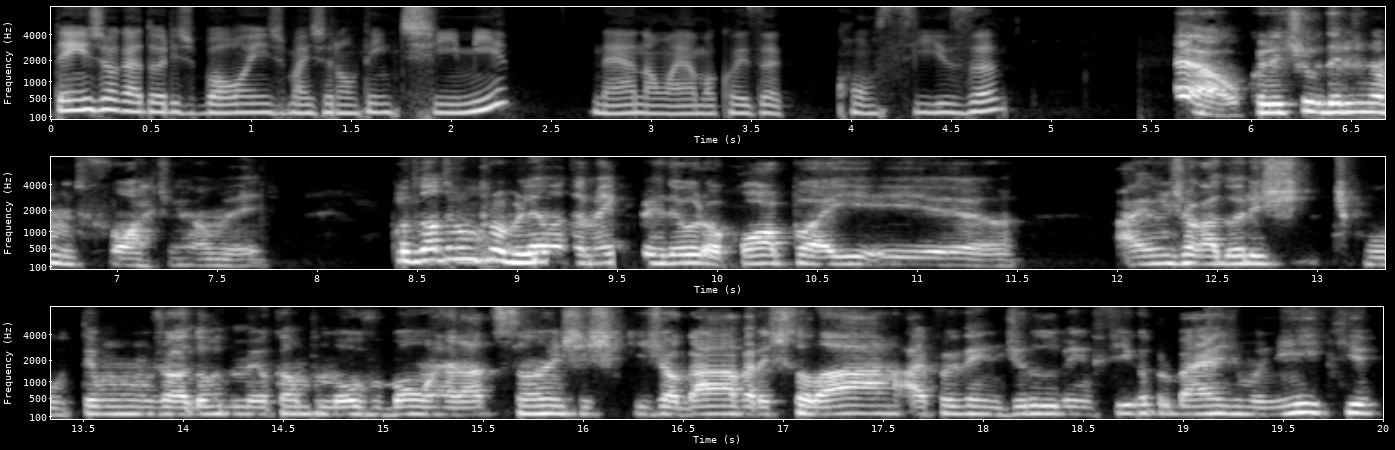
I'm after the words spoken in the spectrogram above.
tem jogadores bons, mas não tem time, né? Não é uma coisa concisa. É, o coletivo deles não é muito forte, realmente. Portugal teve um problema também que perdeu a Eurocopa e, e aí uns jogadores, tipo, tem um jogador do meio campo novo bom, Renato Sanches, que jogava, era titular, aí foi vendido do Benfica para o Bayern de Munique,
